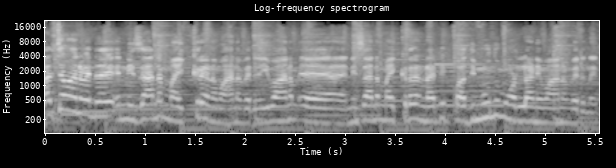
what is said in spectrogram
അടുത്ത വാഹനം വരുന്നത് നിസാന്റെ മൈക്രയാണ് വാഹനം വരുന്നത്. ഈ വാഹനം നിസാന്റെ മൈക്ര രണ്ടായിരത്തി പതിമൂന്ന് മോഡലാണ് ഈ വാഹനം വരുന്നത്.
